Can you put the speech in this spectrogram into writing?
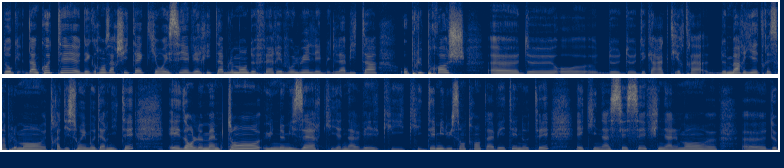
Donc d'un côté, euh, des grands architectes qui ont essayé véritablement de faire évoluer l'habitat au plus proche euh, de, des caractères, de marier très simplement euh, tradition et modernité, et dans le même temps, une misère qui, qui, dès 1830 avait été notée et qui n'a cessé finalement de,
